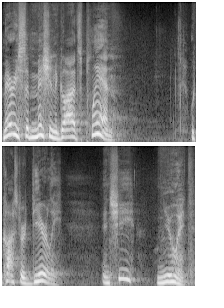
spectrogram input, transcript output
Mary's submission to God's plan would cost her dearly, and she knew it.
